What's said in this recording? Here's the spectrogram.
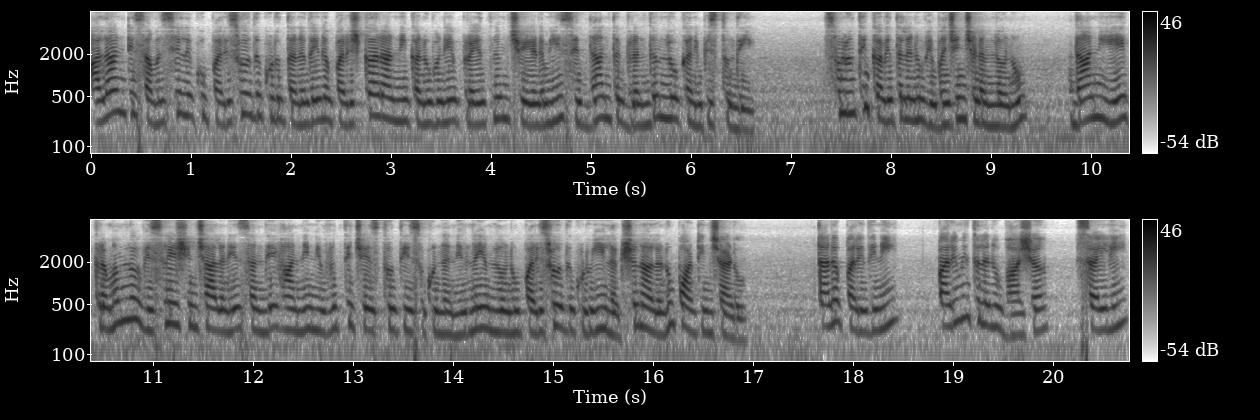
అలాంటి సమస్యలకు పరిశోధకుడు తనదైన పరిష్కారాన్ని కనుగొనే ప్రయత్నం చేయడం ఈ సిద్ధాంత గ్రంథంలో కనిపిస్తుంది. స్మృతి కవితలను విభజించడంలోనూ దాన్ని ఏ క్రమంలో విశ్లేషించాలనే సందేహాన్ని నివృత్తి చేస్తూ తీసుకున్న నిర్ణయంలోనూ పరిశోధకుడు ఈ లక్షణాలను పాటించాడు. తన పరిధిని పరిమితులను భాష శైలి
